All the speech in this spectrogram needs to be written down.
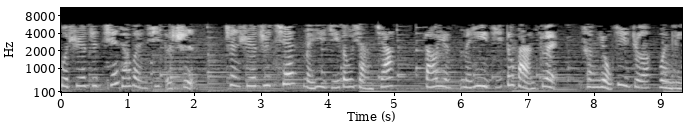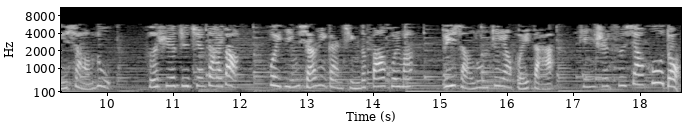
过薛之谦加吻戏的事，趁薛之谦每一集都想加，导演每一集都反对。曾有记者问李小璐和薛之谦搭档会影响你感情的发挥吗？李小璐这样回答：平时私下互动，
